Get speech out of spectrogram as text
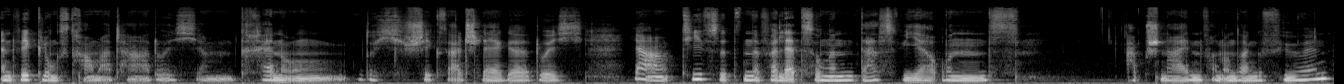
Entwicklungstraumata, durch ähm, Trennung, durch Schicksalsschläge, durch ja, tiefsitzende Verletzungen, dass wir uns abschneiden von unseren Gefühlen,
